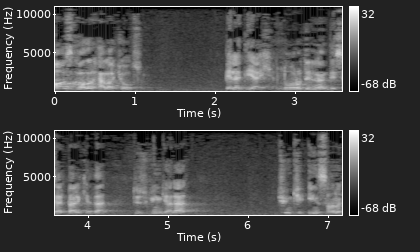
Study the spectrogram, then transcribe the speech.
az qalır həlak olsun. Belə deyək, loru dillə desək bəlkə də düzgün gələr. Çünki insanı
